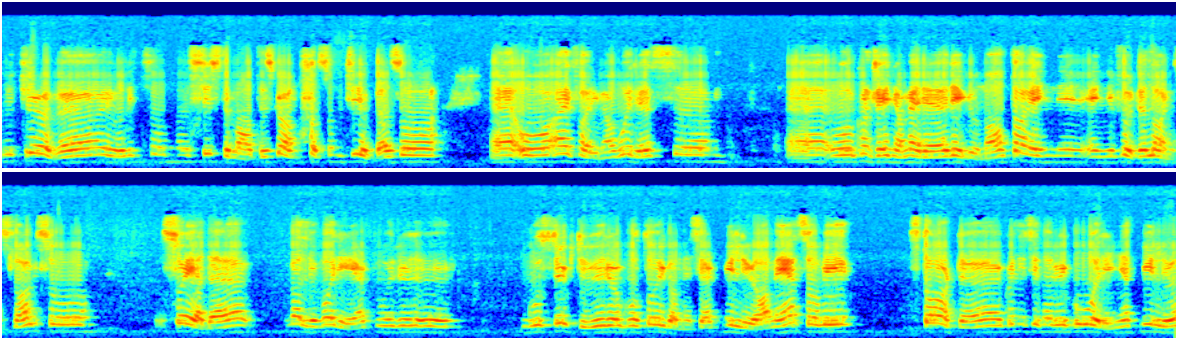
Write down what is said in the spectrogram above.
vi prøver jo litt sånn systematisk oss som type. Så, eh, og erfaringa vår, eh, eh, og kanskje enda mer regionalt da, enn, enn i forhold til landslag, så, så er det veldig variert hvor eh, god struktur og godt organisert miljøene er. Så vi starter, kan du si, når vi går inn i et miljø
